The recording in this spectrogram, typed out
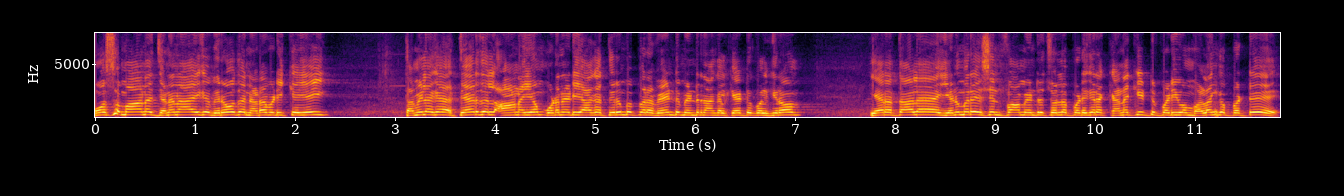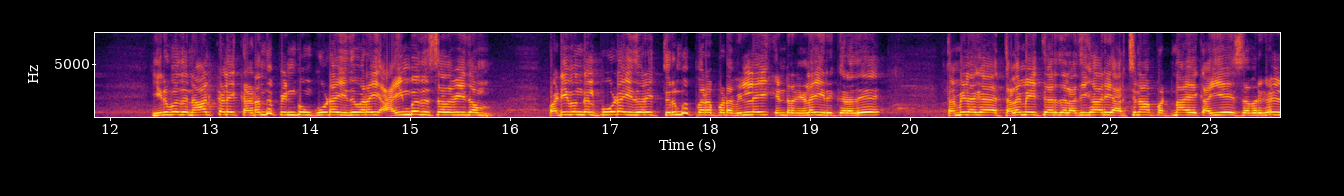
மோசமான ஜனநாயக விரோத நடவடிக்கையை தமிழக தேர்தல் ஆணையம் உடனடியாக திரும்பப் பெற வேண்டும் என்று நாங்கள் கேட்டுக்கொள்கிறோம். ஏறத்தாழ எனுமரேஷன் ஃபார்ம் என்று சொல்லப்படுகிற கணக்கீட்டு படிவம் வழங்கப்பட்டு இருபது நாட்களை கடந்த பின்பும் கூட இதுவரை ஐம்பது சதவீதம் படிவங்கள் கூட இதுவரை திரும்பப் பெறப்படவில்லை என்ற நிலை இருக்கிறது. தமிழக தலைமை தேர்தல் அதிகாரி அர்ச்சனா பட்நாயக் ஐஏஎஸ் அவர்கள்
